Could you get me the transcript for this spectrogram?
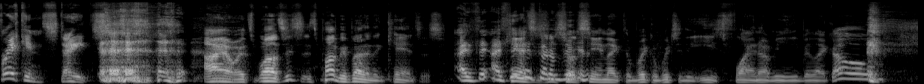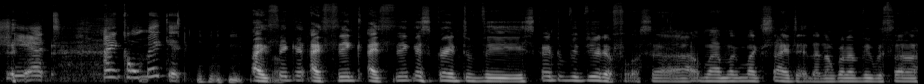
freaking states. Iowa. It's well, it's, it's it's probably better than Kansas. i think i think Kansas, it's gonna you start seeing like the Wicked Witch of the East flying up you, you'd be like, oh shit, I ain't gonna make it. I think I think I think it's going to be it's going to be beautiful. So I'm, I'm, I'm excited, and I'm gonna be with uh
